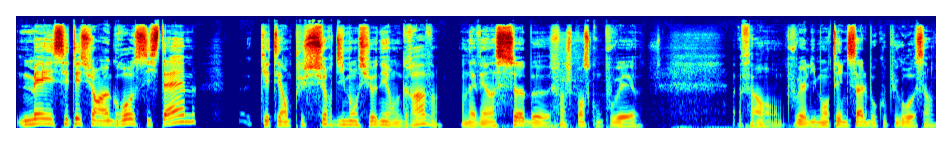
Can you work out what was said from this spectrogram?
Mais c'était sur un gros système qui était en plus surdimensionné en grave. On avait un sub, enfin, je pense qu'on pouvait on pouvait alimenter une salle beaucoup plus grosse. Hein.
